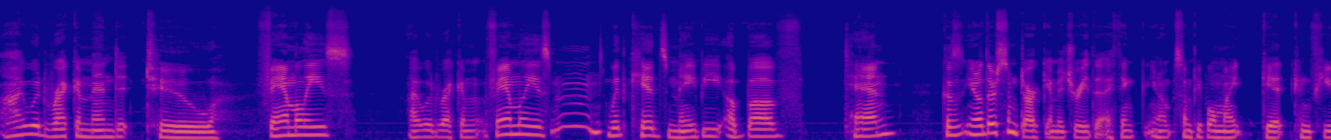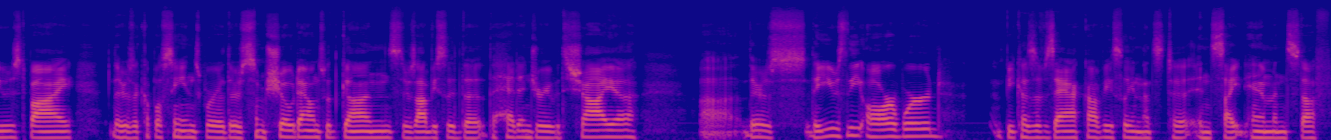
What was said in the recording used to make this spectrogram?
I would recommend it to families. I would recommend families mm, with kids maybe above 10 because you know there's some dark imagery that I think you know some people might get confused by. There's a couple scenes where there's some showdowns with guns. There's obviously the the head injury with Shia. Uh, there's they use the R word because of Zach, obviously, and that's to incite him and stuff.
